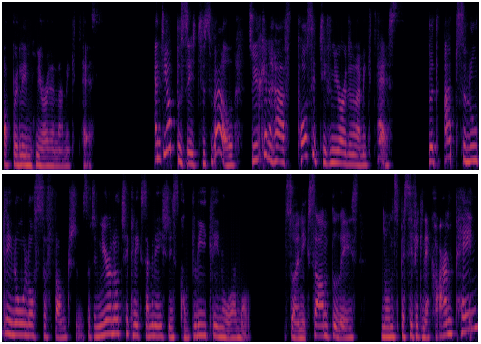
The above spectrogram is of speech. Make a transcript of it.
upper limb neurodynamic test. And the opposite as well. So you can have positive neurodynamic tests, but absolutely no loss of function. So the neurological examination is completely normal. So an example is non-specific neck arm pain.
